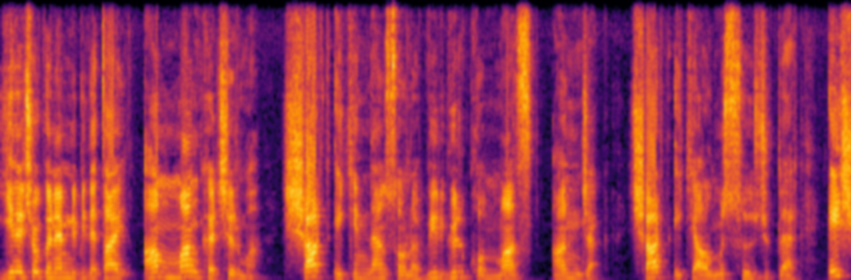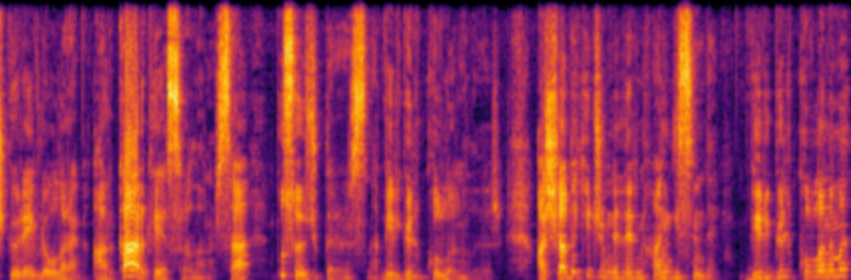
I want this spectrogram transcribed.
Yine çok önemli bir detay aman kaçırma. Şart ekinden sonra virgül konmaz. Ancak şart eki almış sözcükler eş görevli olarak arka arkaya sıralanırsa bu sözcükler arasında virgül kullanılır. Aşağıdaki cümlelerin hangisinde virgül kullanımı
